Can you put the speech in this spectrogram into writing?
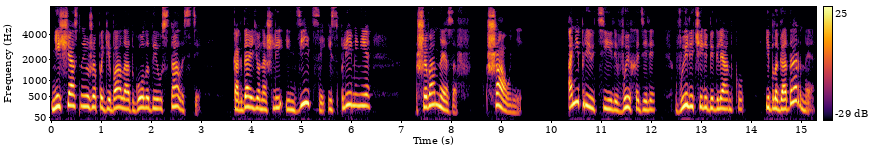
Несчастная уже погибала от голода и усталости, когда ее нашли индейцы из племени шеванезов, шауни. Они приютили, выходили, вылечили беглянку, и, благодарная,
